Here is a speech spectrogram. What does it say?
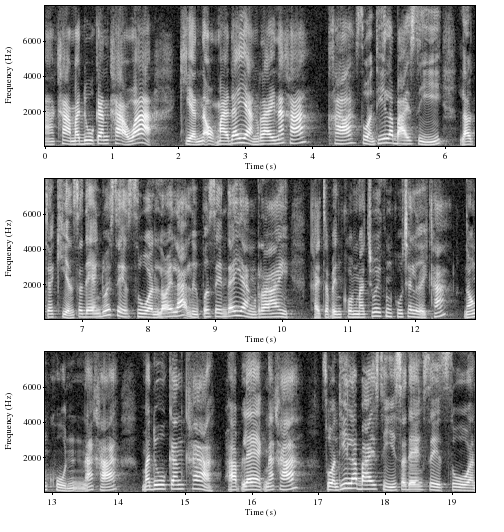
อ่าค่ะ มาดูกันค่ะว่า เขียนออกมาได้อย่างไรนะคะ คะ ส่วนที่ระบายสี เราจะเขียนแสดงด้วยเศษส่วนร้อยละหรือเปอร์เซ็นต์ได้อย่างไร ใครจะเป็นคนมาช่วยคุณครูเฉลยคะน้องขุนนะคะ มาดูกันค่ะ ภาพแรกนะคะ ส่วนที่ระบายสีแสดงเศษส่วน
